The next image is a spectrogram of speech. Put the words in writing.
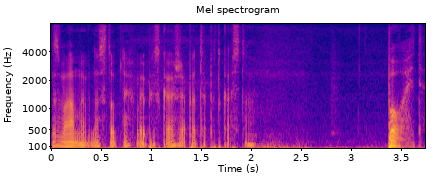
з вами в наступних випусках ЖПТ подкасту. Бувайте.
